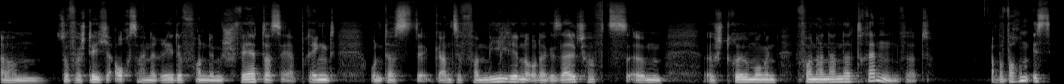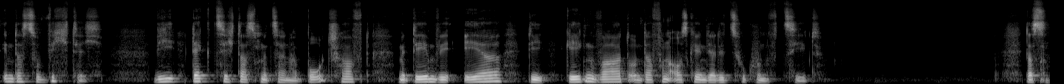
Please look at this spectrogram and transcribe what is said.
Ähm, so verstehe ich auch seine Rede von dem Schwert, das er bringt und dass ganze Familien- oder Gesellschaftsströmungen ähm, voneinander trennen wird. Aber warum ist ihm das so wichtig? Wie deckt sich das mit seiner Botschaft, mit dem, wie er die Gegenwart und davon ausgehend ja die Zukunft sieht? Das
